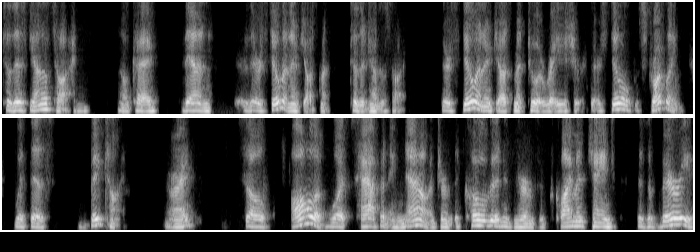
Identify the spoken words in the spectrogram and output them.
to this genocide, okay, then there's still an adjustment to the genocide. There's still an adjustment to erasure. They're still struggling with this big time, all right? So all of what's happening now in terms of COVID, in terms of climate change, is a very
